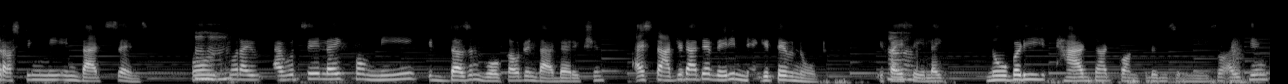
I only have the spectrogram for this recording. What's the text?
trusting me in that sense so Mhm. what I, I would say like for me it doesn't work out in that direction i started at a very negative note if i Uh-huh. say like nobody had that confidence in me so i think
